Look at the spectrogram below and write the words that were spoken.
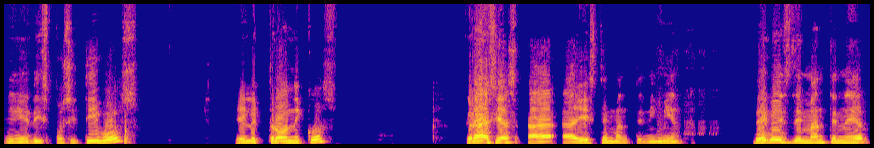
eh, dispositivos electrónicos gracias a, a, este mantenimiento. Debes de mantener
